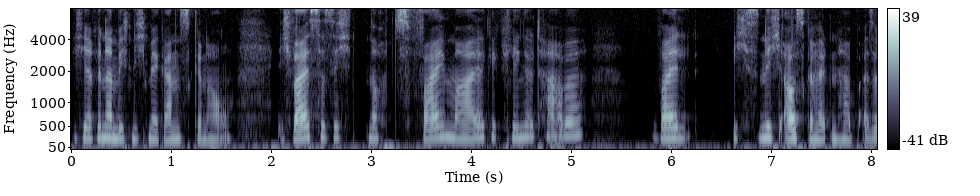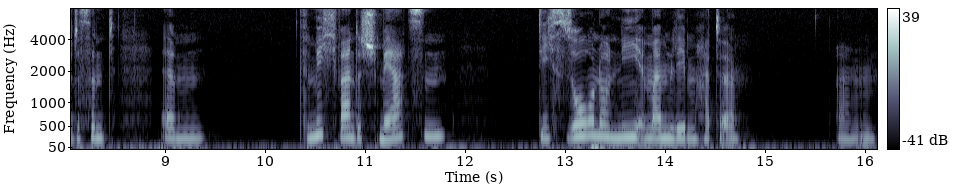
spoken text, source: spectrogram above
Ich erinnere mich nicht mehr ganz genau. Ich weiß, dass ich noch zweimal geklingelt habe, weil ich es nicht ausgehalten habe. Also das sind, ähm, für mich waren das Schmerzen, die ich so noch nie in meinem Leben hatte. Ähm,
